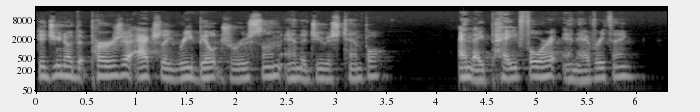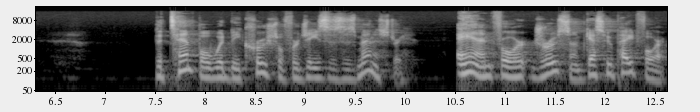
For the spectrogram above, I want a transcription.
did you know that Persia actually rebuilt Jerusalem and the Jewish temple? And they paid for it and everything? The temple would be crucial for Jesus' ministry and for Jerusalem. Guess who paid for it?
